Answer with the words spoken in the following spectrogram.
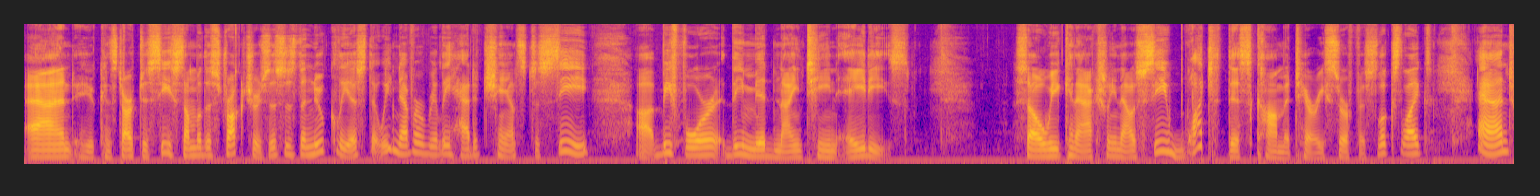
And you can start to see some of the structures. This is the nucleus that we never really had a chance to see uh, before the mid 1980s. So we can actually now see what this cometary surface looks like. And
